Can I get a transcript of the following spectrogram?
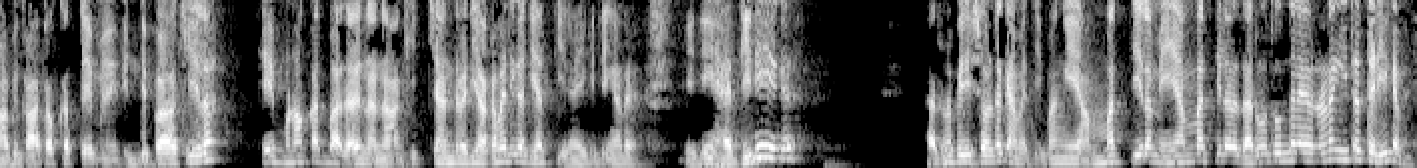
අපි කාටවත් එimhe ඉන්දිපා කියලා ඒ මොනක්වත් බාධා වෙන නාකිච්චන්ට වැඩි අකමැති ගතියක් තියෙනවා. ඒක ඉතින් අර ඉතින් හැටිනේ ඒක. තරුණ පිරිස වලට කැමති. මං ඒ අම්මත් තියලා මේ අම්මත් තියලා දරුවෝ තුන්දෙනා වෙනවා නම් ඊටත් වැඩිය කැමති.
